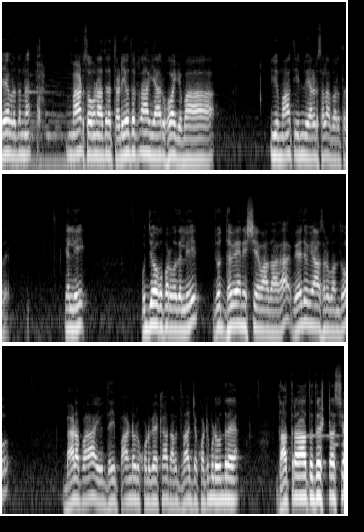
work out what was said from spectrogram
ದೇವರದನ್ನು ಮಾಡಿಸೋವನಾದರೆ ತಡೆಯೋದಕ್ಕೆ ನಾವು ಯಾರು ಹೋಗಿ ಬಾ. ಈ ಮಾತು ಇನ್ನು ಎರಡು ಸಲ ಬರುತ್ತದೆ. ಎಲ್ಲಿ? ಉದ್ಯೋಗ ಪರ್ವದಲ್ಲಿ ಯುದ್ಧವೇ ನಿಶ್ಚಯವಾದಾಗ ವೇದವ್ಯಾಸರು ಬಂದು, ಬೇಡಪ್ಪ ಯುದ್ಧ ಈ ಪಾಂಡವರು ಕೊಡಬೇಕಾದ ಅರ್ಧ ರಾಜ್ಯ ಕೊಟ್ಟುಬಿಡು ಅಂದರೆ ದಾತ್ರಾತು ದೃಷ್ಟಸ್ಯ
